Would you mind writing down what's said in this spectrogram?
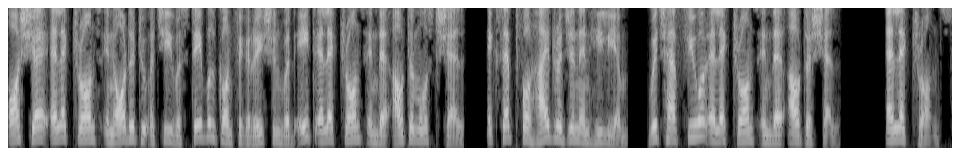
or share electrons in order to achieve a stable configuration with 8 electrons in their outermost shell, except for hydrogen and helium, which have fewer electrons in their outer shell. Electrons.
